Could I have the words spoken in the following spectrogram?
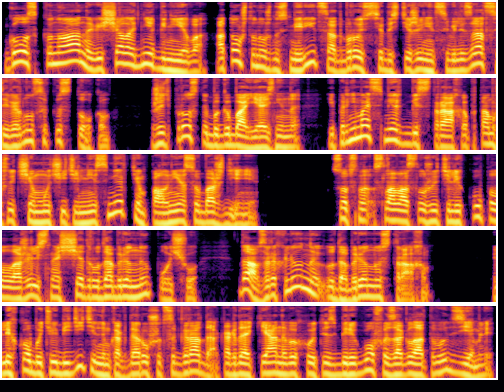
Голос Кануана вещал о дне гнева, о том, что нужно смириться, отбросить все достижения цивилизации и вернуться к истокам, жить просто и богобоязненно, и принимать смерть без страха, потому что чем мучительнее смерть, тем полнее освобождение. Собственно, слова служителей купола ложились на щедро удобренную почву, да, взрыхленную удобренную страхом. Легко быть убедительным, когда рушатся города, когда океаны выходят из берегов и заглатывают земли,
